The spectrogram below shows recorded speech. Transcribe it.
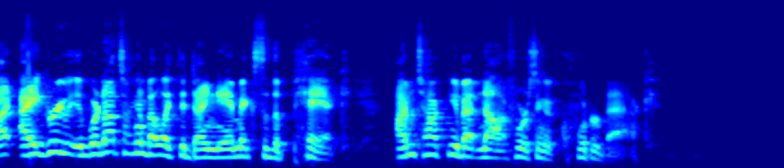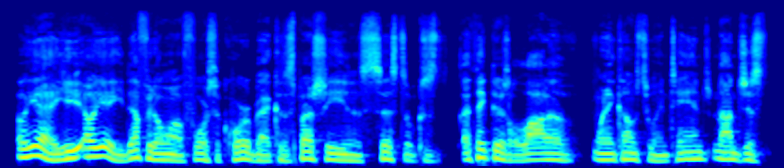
I, I agree. We're not talking about like the dynamics of the pick. I'm talking about not forcing a quarterback. Oh yeah, you, oh yeah. You definitely don't want to force a quarterback, 'cause especially in a system. Because I think there's a lot of when it comes to intangible, not just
